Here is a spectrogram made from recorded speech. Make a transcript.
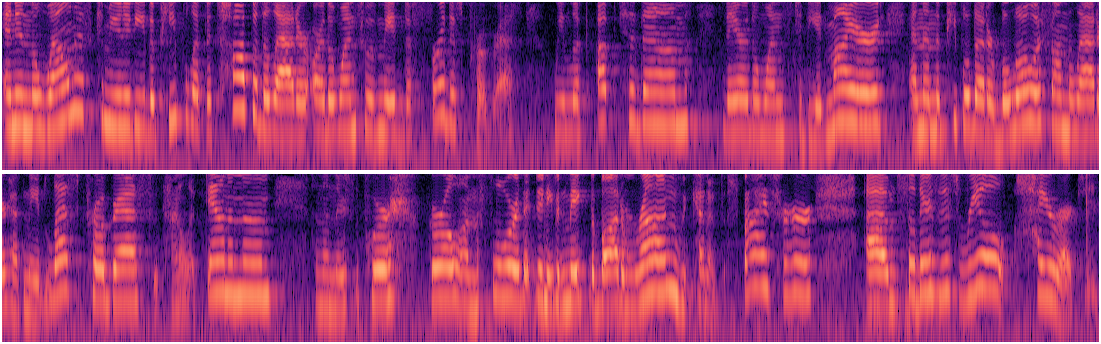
And in the wellness community, the people at the top of the ladder are the ones who have made the furthest progress. We look up to them, they are the ones to be admired. And then the people that are below us on the ladder have made less progress. We kind of look down on them. And then there's the poor girl on the floor that didn't even make the bottom rung. We kind of despise her. Um, so there's this real hierarchy.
